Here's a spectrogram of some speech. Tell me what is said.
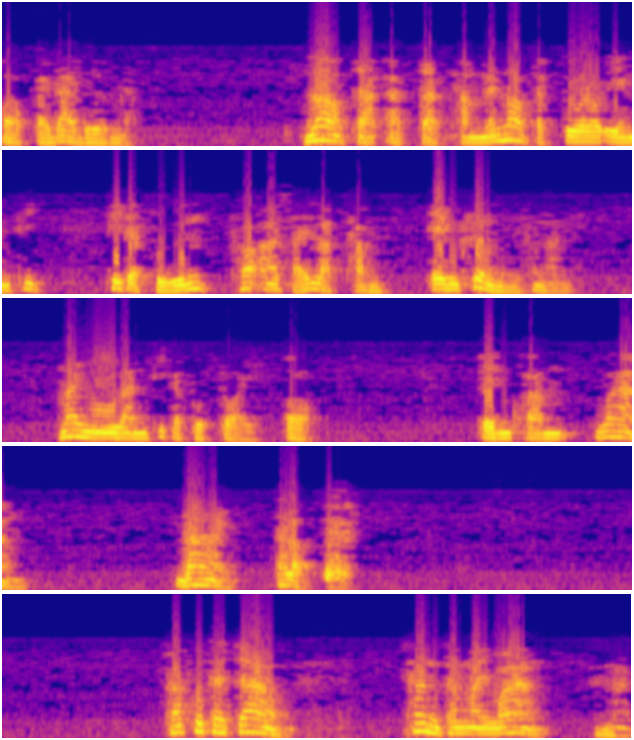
ออกไปได้เดิมหลักนอกจากอัตจากธรรมและนอกจากตัวเราเองที่ที่จะฝืน เพราะอาศัยหลักธรรมเป็นเครื่องมือเท่านั้น ไม่มีวันที่จะปลดปล่อยออก เป็นความว่าง ได้ตลอด พระพุทธเจ้า ท่านทำไมว่างหนะ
